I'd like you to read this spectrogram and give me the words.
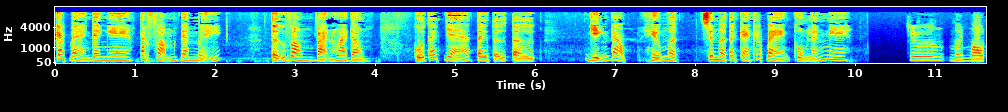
các bạn đang nghe tác phẩm đam mỹ, tử vong vạn hoa đồng, của tác giả tây tử tự. Diễn đọc hiểu mịch. Xin mời tất cả các bạn cùng lắng nghe. Chương mười một,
